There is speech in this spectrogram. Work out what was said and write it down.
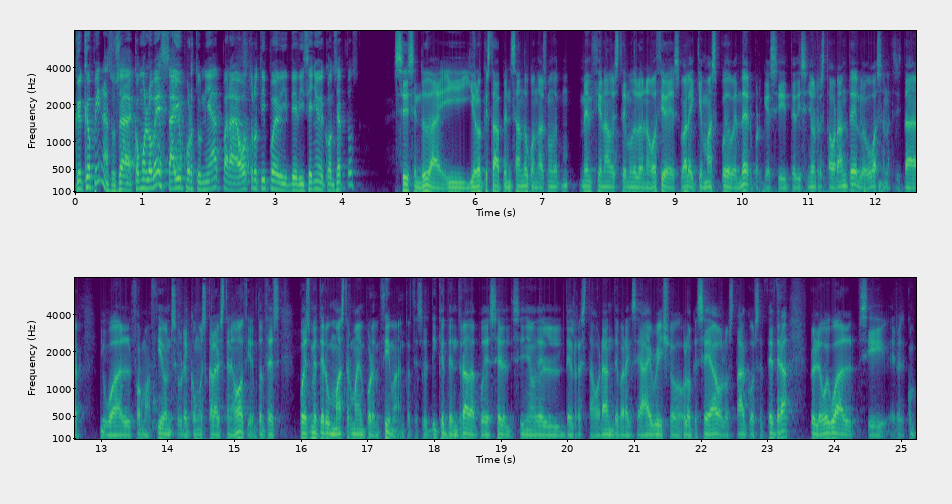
¿Qué, qué opinas? O sea, ¿cómo lo ves? ¿Hay oportunidad para otro tipo de, de diseño de conceptos? Sí, sin duda. Y yo lo que estaba pensando cuando has mencionado este modelo de negocio es, vale, ¿y qué más puedo vender? Porque si te diseño el restaurante, luego vas a necesitar igual formación sobre cómo escalar este negocio. Entonces, puedes meter un mastermind por encima. Entonces, el ticket de entrada puede ser el diseño del, del restaurante para que sea Irish o, o lo que sea, o los tacos, etcétera. Pero luego igual, si, eres- por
